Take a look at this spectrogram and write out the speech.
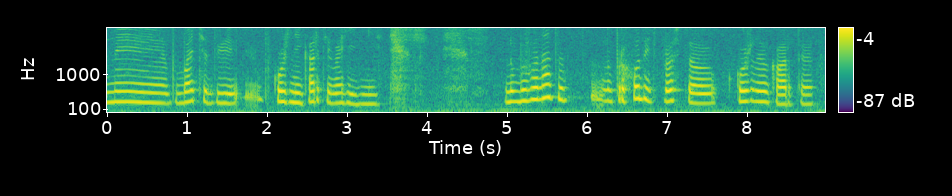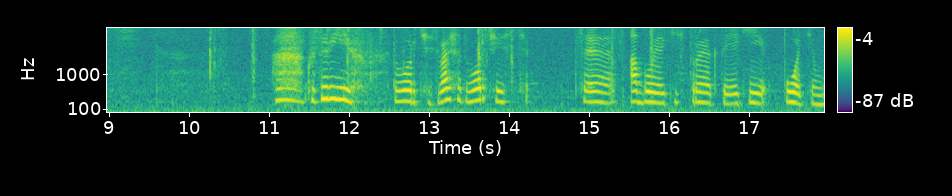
не, побачити в кожній карті вагітність? Ну бо вона тут ну, проходить просто кожною картою. Козиріг, творчість. Ваша творчість це або якісь проекти, які потім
